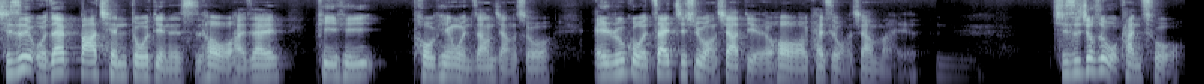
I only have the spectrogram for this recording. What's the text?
其实我在八千多点的时候，我还在 PTT 剖篇文章讲说。诶，如果再继续往下跌的话，我要开始往下买了。嗯，其实就是我看错，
